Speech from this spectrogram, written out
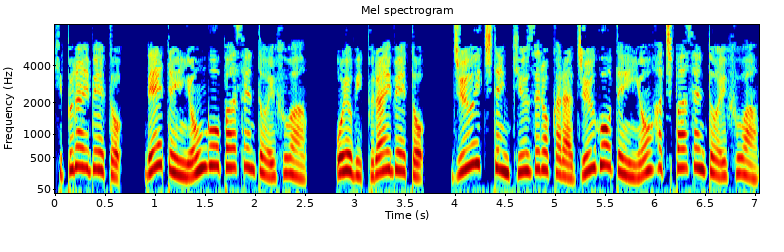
非プライベート 0.45%F1 及びプライベート11.90から 15.48%F1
